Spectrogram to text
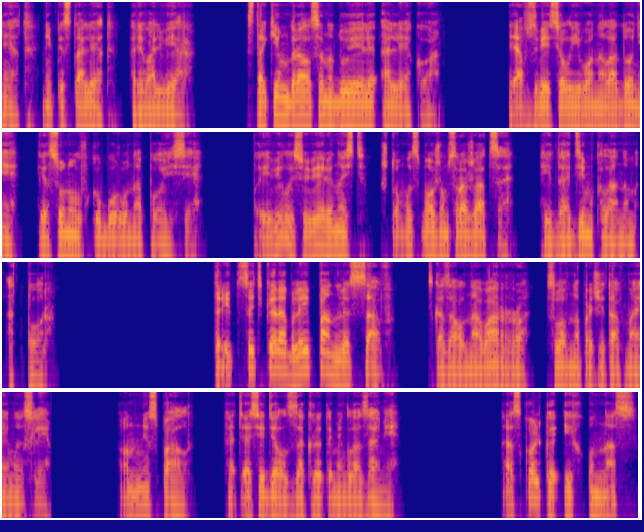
Нет, не пистолет, револьвер. С таким дрался на дуэли Олеко. Я взвесил его на ладони и сунул в кобуру на поясе. Появилась уверенность, что мы сможем сражаться и дадим кланам отпор. «Тридцать кораблей, пан Лессав», — сказал Наварро, словно прочитав мои мысли. Он не спал, хотя сидел с закрытыми глазами. «А сколько их у нас?»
